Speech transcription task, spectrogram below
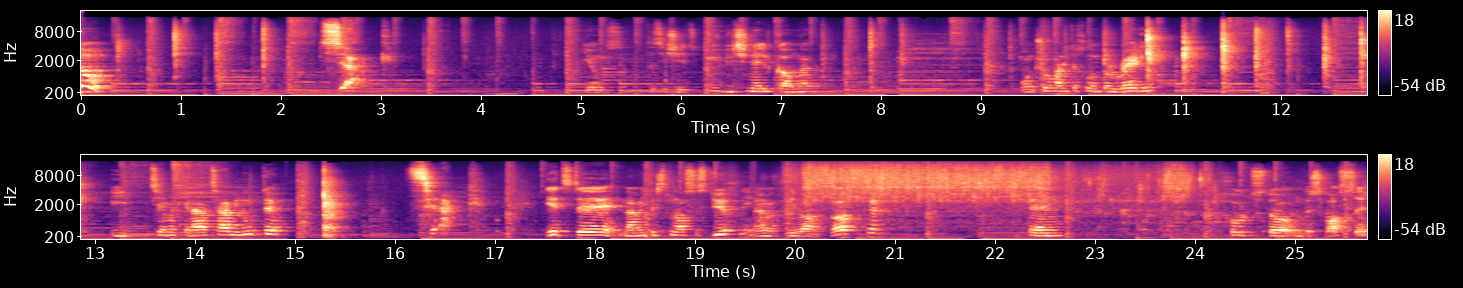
So. Zack. Jungs, das ist jetzt übel schnell gegangen. Und schon habe ich den Klumpen ready. In ziemlich genau 10 Minuten. Zack. Jetzt äh, nehme ich das nasses Tüchchen, nehme ein bisschen warmes Wasser. Dann kurz hier unter das Wasser.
